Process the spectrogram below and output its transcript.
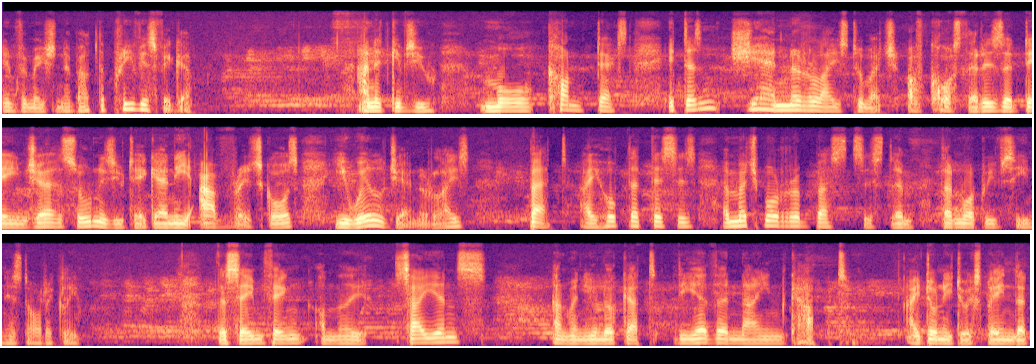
information about the previous figure. And it gives you more context. It doesn't generalize too much. Of course, there is a danger. As soon as you take any average scores, you will generalize. But I hope that this is a much more robust system than what we've seen historically. The same thing on the science, and when you look at the other nine capped, I don't need to explain that.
